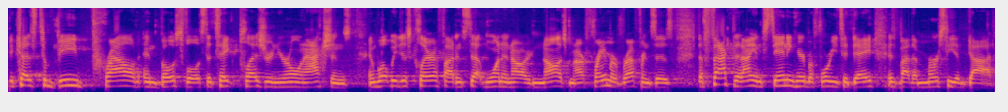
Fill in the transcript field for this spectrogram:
because to be proud and boastful is to take pleasure in your own actions. And what we just clarified in step one in our acknowledgement, our frame of reference is the fact that I am standing here before you today is by the mercy of God.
